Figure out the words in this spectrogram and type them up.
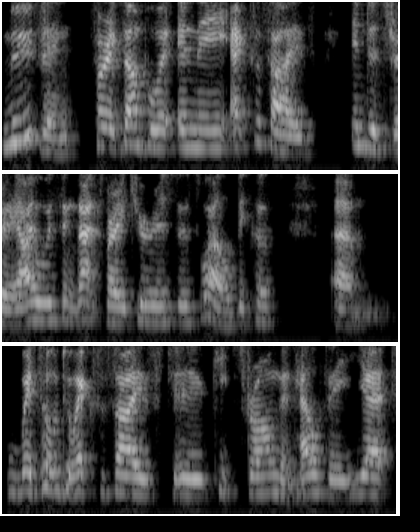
moving. For example in the exercise industry i always think that's very curious as well because um, we're told to exercise to keep strong and healthy yet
